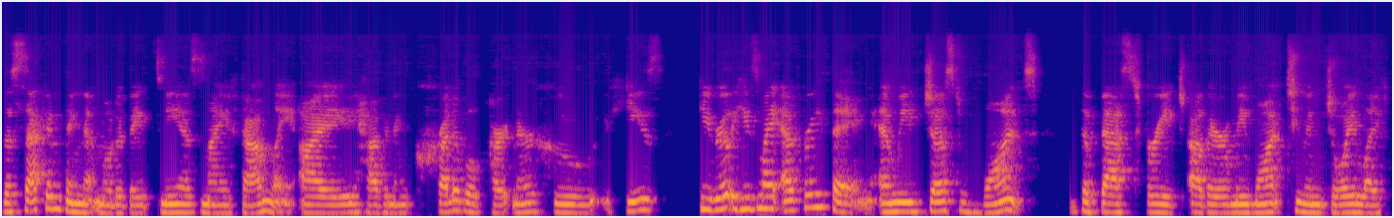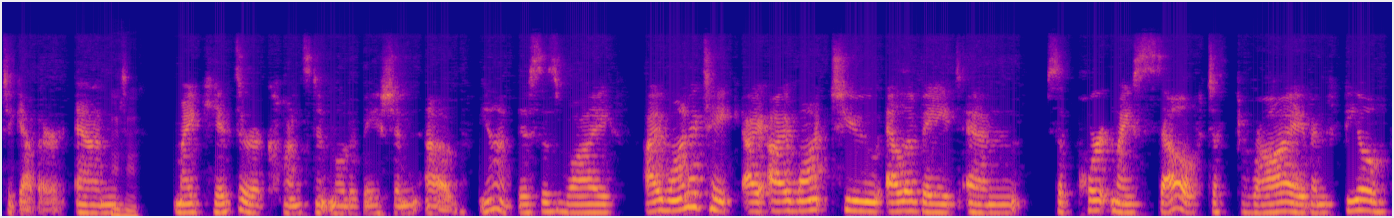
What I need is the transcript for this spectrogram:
the second thing that motivates me is my family. I have an incredible partner who he's he really he's my everything and we just want the best for each other and we want to enjoy life together and mm-hmm. my kids are a constant motivation of yeah this is why i want to take I, I want to elevate and support myself to thrive and feel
